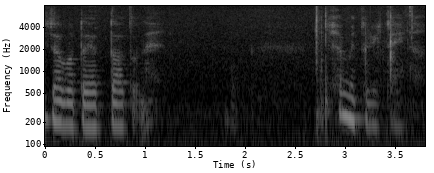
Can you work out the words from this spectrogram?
たジタバタやった後ね。写メ撮りたいな。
